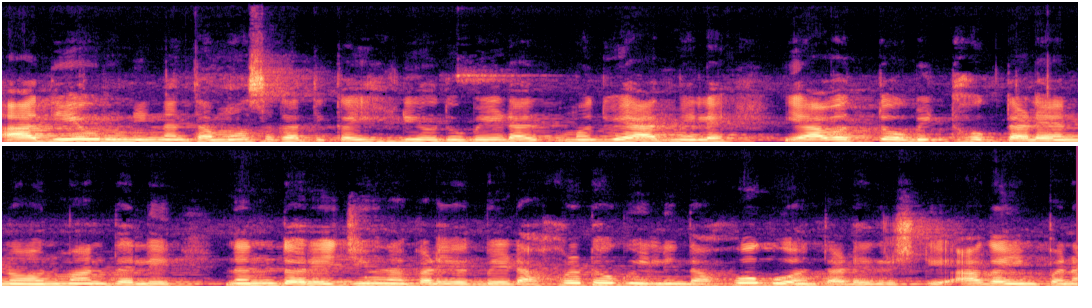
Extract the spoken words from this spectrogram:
ಆ ದೇವರು ನಿನ್ನಂಥ ಮೋಸಗಾತಿ ಕೈ ಹಿಡಿಯೋದು ಬೇಡ. ಮದುವೆ ಆದಮೇಲೆ ಯಾವತ್ತೋ ಬಿಟ್ಟು ಹೋಗ್ತಾಳೆ ಅನ್ನೋ ಅನುಮಾನದಲ್ಲಿ ನನ್ನ ದೊರೆ ಜೀವನ ಕಳೆಯೋದು ಬೇಡ. ಹೊರಟೋಗು ಇಲ್ಲಿಂದ. ಹೋಗು ಅಂತಾಳೆ. ದೃಷ್ಟಿ. ಆಗ ಇಂಪನ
